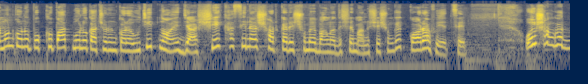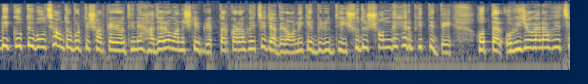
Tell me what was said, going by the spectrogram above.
এমন কোনো পক্ষপাতমূলক আচরণ করা উচিত নয় যা শেখ হাসিনার সরকারের সময় বাংলাদেশের মানুষের সঙ্গে করা হয়েছে। ওই সংবাদ বিজ্ঞপ্তি বলছে, অন্তর্বর্তী সরকারের অধীনে হাজারো মানুষকে গ্রেপ্তার করা হয়েছে, যাদের অনেকের বিরুদ্ধেই শুধু সন্দেহের ভিত্তিতে হত্যার অভিযোগ আনা হয়েছে।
